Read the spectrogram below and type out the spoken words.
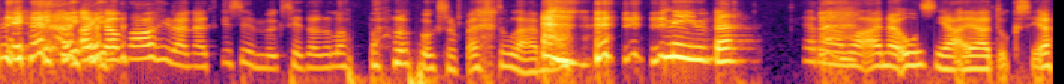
Niin. aika vauhilla näitä kysymyksiä täältä loppujen lopuksi rupesi tulemaan. Niinpä. Herää vaan aina uusia ajatuksia.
